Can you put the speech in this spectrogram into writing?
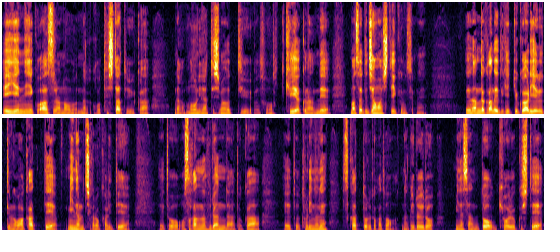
永遠にこうアースラのなんかこう手下というかなんかものになってしまうっていうその契約なんでまあそうやって邪魔していくんですよね。でなんだかんだ言って結局アリエルっていうのが分かってみんなの力を借りてえーと、お魚のフランダーとか、えーと、鳥のねスカットルとかとなんかいろいろ皆さんと協力して、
